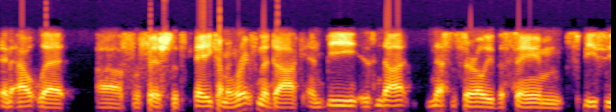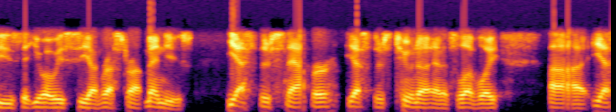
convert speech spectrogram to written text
an outlet uh, for fish that's A, coming right from the dock, and B, is not necessarily the same species that you always see on restaurant menus. Yes, there's snapper. Yes, there's tuna, and it's lovely. Uh, yes,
